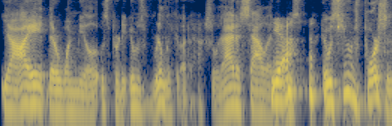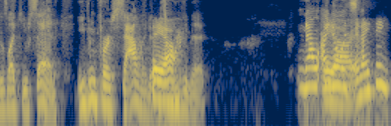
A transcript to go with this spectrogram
Yeah, I ate their one meal. It was pretty. It was really good, actually. I had a salad. Yeah. It was, it was huge portions, like you said. Even for a salad, it They was are. really big. Now I know are. it's. and I think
